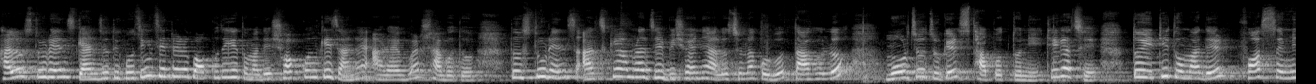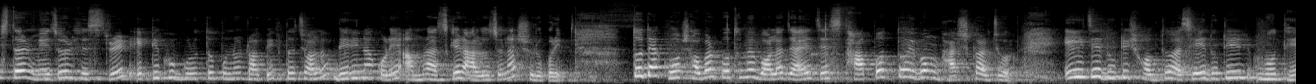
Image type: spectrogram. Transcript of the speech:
হ্যালো স্টুডেন্টস জ্ঞানজ্যোতি কোচিং সেন্টারের পক্ষ থেকে তোমাদের সকলকে জানায় আরও একবার স্বাগত। তো স্টুডেন্টস আজকে আমরা যে বিষয় নিয়ে আলোচনা করব তা হলো মৌর্য যুগের স্থাপত্য নিয়ে, ঠিক আছে? তো এটি তোমাদের ফার্স্ট সেমিস্টার মেজর হিস্ট্রির একটি খুব গুরুত্বপূর্ণ টপিক তো চলো দেরি না করে আমরা আজকের আলোচনা শুরু করি। তো দেখো, সবার প্রথমে বলা যায় যে স্থাপত্য এবং ভাস্কর্য। এই যে দুটি শব্দ আছে দুটির মধ্যে,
